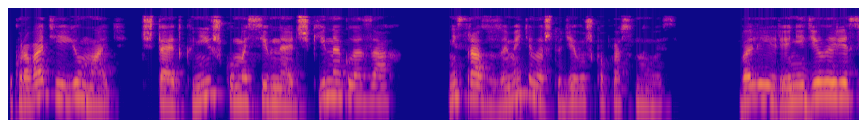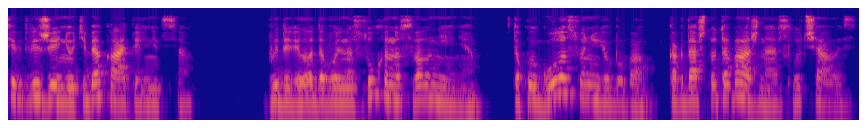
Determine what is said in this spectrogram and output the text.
У кровати ее мать, читает книжку, массивные очки на глазах. Не сразу заметила, что девушка проснулась. «Валерия, не делай резких движений, у тебя капельница!» Выдавила довольно сухо, но с волнением. Такой голос у нее бывал, когда что-то важное случалось.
